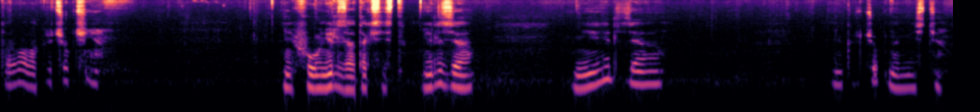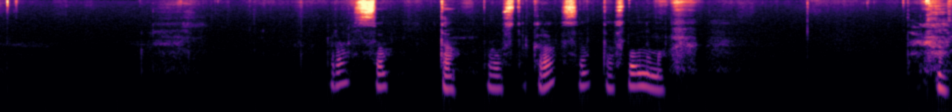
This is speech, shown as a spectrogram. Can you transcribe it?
Оторвала крючок чи ні? Не, фу, нельзя, таксист. Нельзя. Нельзя. Не крючок на месте. Красота. Просто красота. Слов нема. Так, ладно.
